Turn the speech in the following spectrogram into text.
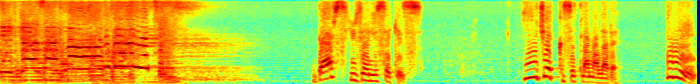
because I'm on a diet. Ders 158 Yiyecek kısıtlamaları Dinleyin.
